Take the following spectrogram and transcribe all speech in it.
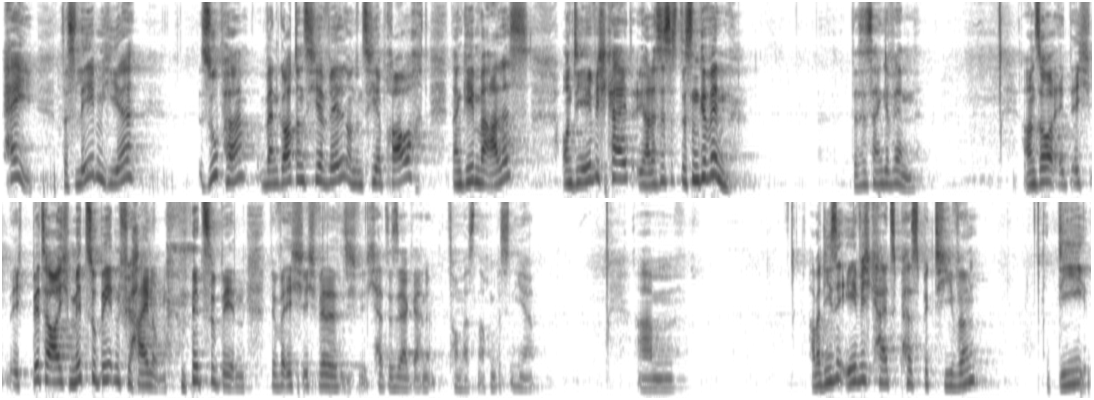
Hey, das Leben hier, super, wenn Gott uns hier will und uns hier braucht, dann geben wir alles. Und die Ewigkeit, ja, das ist, das ist ein Gewinn. Das ist ein Gewinn. Und so, ich, ich bitte euch mitzubeten für Heilung, mitzubeten. Ich, ich, will, ich hätte sehr gerne Thomas noch ein bisschen hier. Ähm, aber diese Ewigkeitsperspektive, die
